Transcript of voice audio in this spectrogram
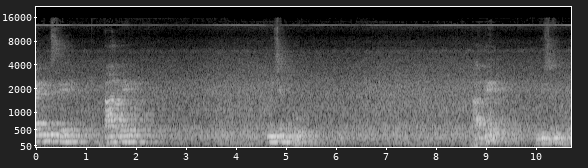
we say target mission code. Target mission.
